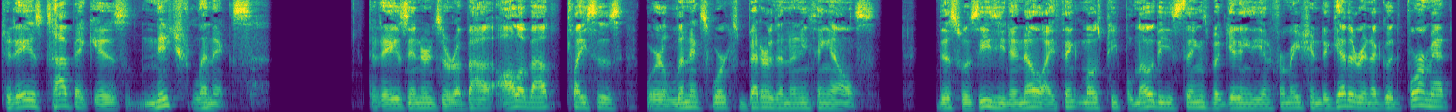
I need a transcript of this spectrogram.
Today's topic is niche Linux. Today's innards are about all about places where Linux works better than anything else. This was easy to know. I think most people know these things, but getting the information together in a good format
